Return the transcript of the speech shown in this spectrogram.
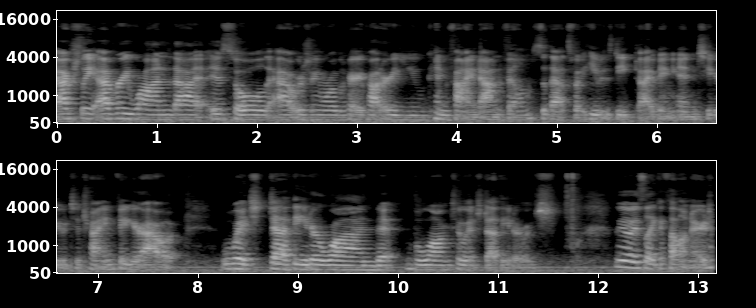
Actually, every wand that is sold at Wizarding World of Harry Potter you can find on film. So that's what he was deep diving into to try and figure out which Death Eater wand belonged to which Death Eater, which we always like a fellow nerd.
